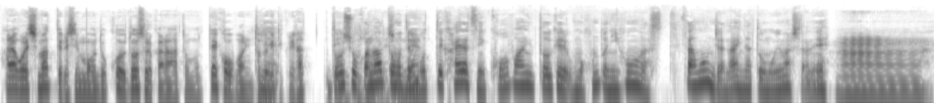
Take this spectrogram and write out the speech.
あれこれ閉まってるし、もうどこをどうするかなと思って交番に届けてくれたどうしようかなと思って持こって帰らずに交番に届ける。もう本当日本は捨てたもんじゃないなと思いましたね。うん。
